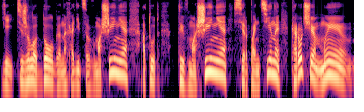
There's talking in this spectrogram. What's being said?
ей тяжело долго находиться в машине, а тут ты в машине, серпантины. Короче, мы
